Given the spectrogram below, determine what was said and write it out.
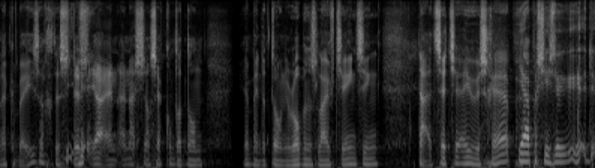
lekker bezig. Dus, dus ja, en, en als je dan zegt, komt dat dan ja, bij de Tony Robbins Life Changing. Nou, het zet je even weer scherp. Ja, precies. Het, het,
